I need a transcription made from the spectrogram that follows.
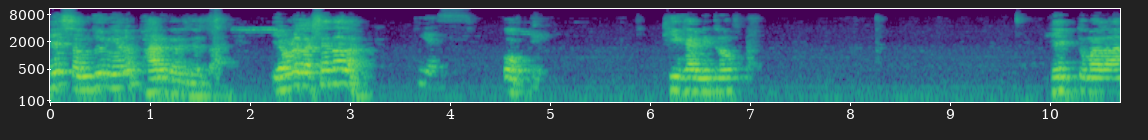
हे समजून घेणं फार गरजेचं आहे. एवढं लक्षात आलं? ओके. ठीक आहे मित्र. हे तुम्हाला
